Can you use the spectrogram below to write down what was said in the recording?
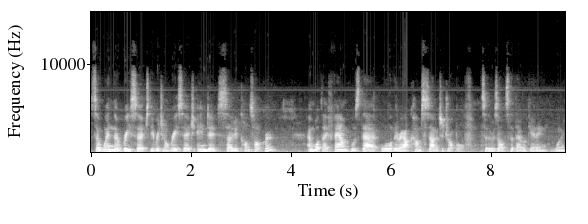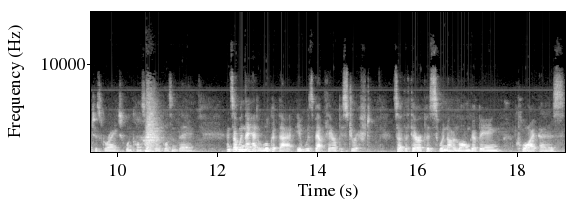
So when the research, the original research ended, so did consult group. And what they found was that all of their outcomes started to drop off. So the results that they were getting weren't as great when consult group wasn't there. And so when they had a look at that, it was about therapist drift. So the therapists were no longer being quite as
